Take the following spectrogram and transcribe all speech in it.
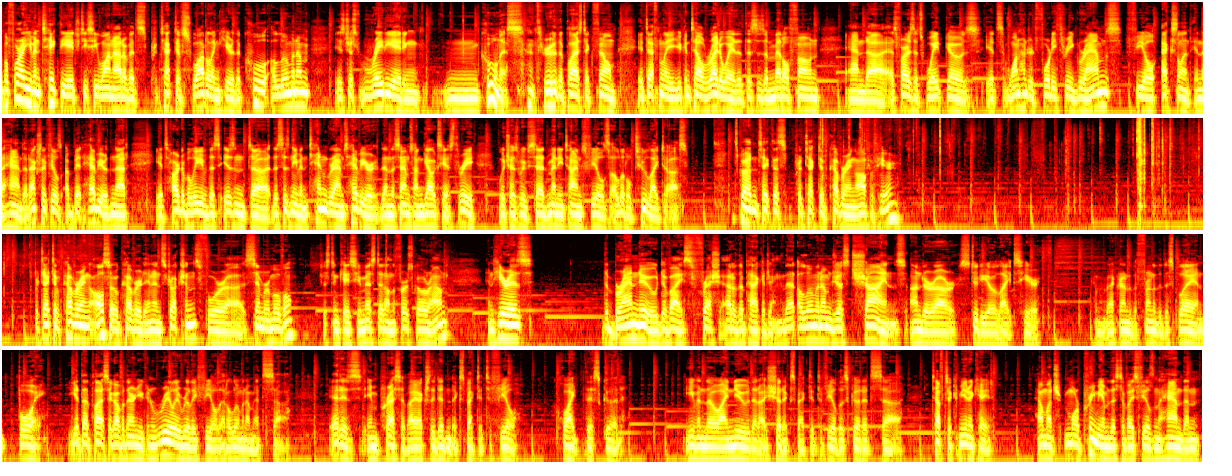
Before I even take the HTC One out of its protective swaddling here, the cool aluminum is just radiating mm, coolness through the plastic film. It definitely, you can tell right away that this is a metal phone. And uh, as far as its weight goes, it's 143 grams. Feel excellent in the hand. It actually feels a bit heavier than that. It's hard to believe this isn't uh, this isn't even 10 grams heavier than the Samsung Galaxy S3, which, as we've said many times, feels a little too light to us. Let's go ahead and take this protective covering off of here. Protective covering also covered in instructions for uh, SIM removal, just in case you missed it on the first go around. And here is the brand new device fresh out of the packaging. That aluminum just shines under our studio lights here. Coming back around to the front of the display, and boy, you get that plastic off of there, and you can really, really feel that aluminum. It's uh, it is impressive. I actually didn't expect it to feel quite this good even though I knew that I should expect it to feel this good. It's uh, tough to communicate how much more premium this device feels in the hand than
